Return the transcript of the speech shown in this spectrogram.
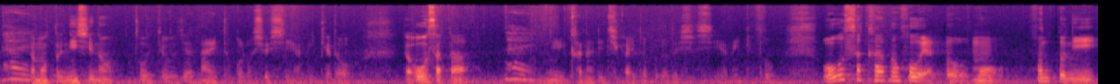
はい。もっと西の東京じゃないところ出身やねんけど大阪はいにかなり近いところで出身やねんけど大阪の方やともう本当に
